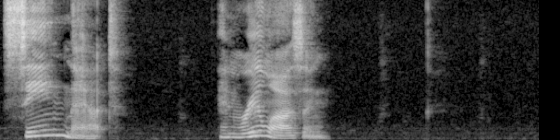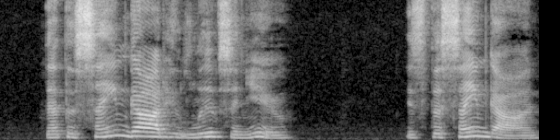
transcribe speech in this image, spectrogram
Seeing that and realizing that the same God who lives in you is the same God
